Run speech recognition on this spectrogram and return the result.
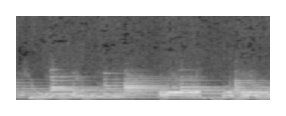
京甘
